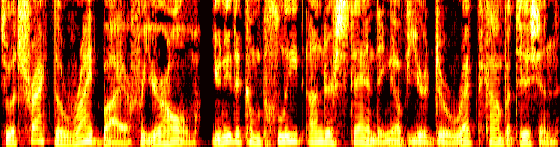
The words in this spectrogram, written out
To attract the right buyer for your home, you need a complete understanding of your direct competition.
